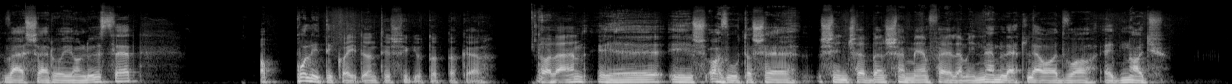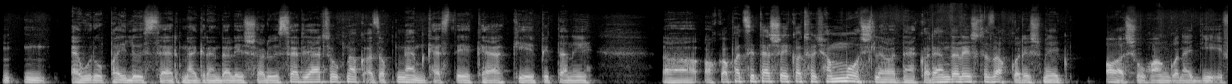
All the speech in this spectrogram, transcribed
vásároljon lőszert. A politikai döntésig jutottak el talán, és azóta se sincs ebben semmilyen fejlemény. Nem lett leadva egy nagy európai lőszer megrendelés a lőszergyártóknak, azok nem kezdték el kiépíteni a, a kapacitásaikat, hogyha most leadnák a rendelést, az akkor is még alsó hangon egy év,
